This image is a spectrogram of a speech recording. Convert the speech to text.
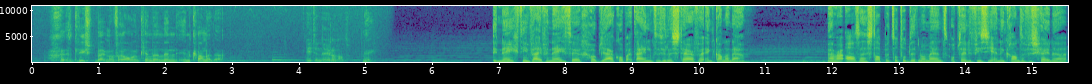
Het liefst bij mijn vrouw en kinderen in, in Canada. Niet in Nederland? Nee. In 1995 hoopt Jacob uiteindelijk te zullen sterven in Canada. Maar waar al zijn stappen tot op dit moment op televisie en in kranten verschenen,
